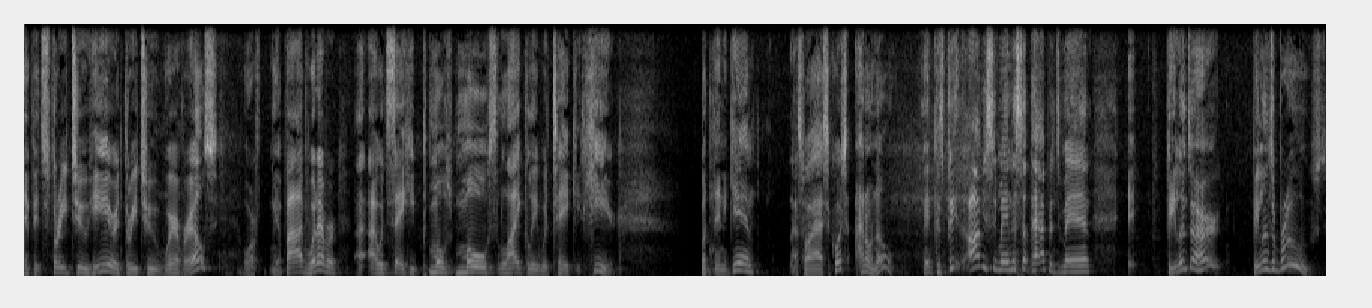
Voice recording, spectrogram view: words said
if it's three two here and three two wherever else, or you know, five whatever, I, I would say he most most likely would take it here. But then again, that's why I asked the question. I don't know, because obviously, man, this stuff happens, man. It, feelings are hurt, feelings are bruised.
